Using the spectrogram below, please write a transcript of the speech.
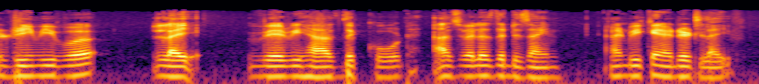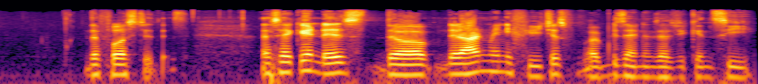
Dreamweaver like where we have the code as well as the design and we can edit live. The first is this. The second is the there aren't many features for web designers as you can see.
